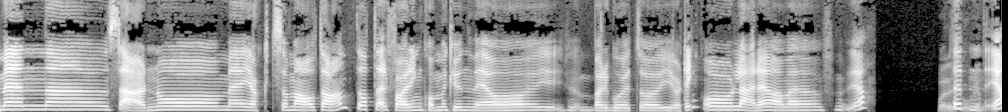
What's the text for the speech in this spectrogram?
Men så er det noe med jakt som med alt annet, at erfaring kommer kun ved å bare gå ut og gjøre ting, og Mm. lære av Ja. Bare i Det, ja.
